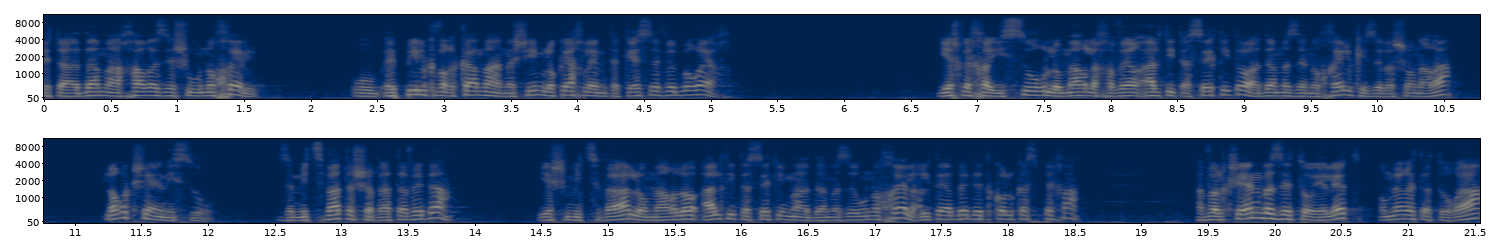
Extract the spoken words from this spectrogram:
את האדם האחר הזה שהוא נוכל. הוא הפיל כבר כמה אנשים, לוקח להם את הכסף ובורח. יש לך איסור לומר לחבר, אל תתעסק איתו, האדם הזה נוכל כי זה לשון הרע? לא רק שאין איסור, זה מצוות השבת אבדה. יש מצווה לומר לו, אל תתעסק עם האדם הזה, הוא נוכל, אל תאבד את כל כספך. אבל כשאין בזה תועלת, אומרת התורה,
